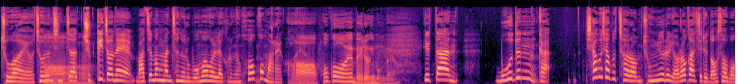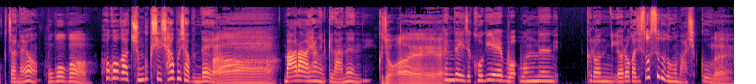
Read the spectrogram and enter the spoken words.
좋아해요. 저는 어. 진짜 죽기 전에 마지막 만찬으로 뭐 먹을래 그러면 허거 말할 거예요. 아, 허거의 매력이 뭔가요? 일단 모든 그러니까 샤브샤브처럼 종류를 여러 가지를 넣어서 먹잖아요. 허거가 허거가 중국식 샤브샤브인데 아, 마라 향 이렇게 나는. 그죠. 아, 예, 예. 근데 이제 거기에 먹- 먹는 그런 여러 가지 소스도 너무 맛있고 네.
